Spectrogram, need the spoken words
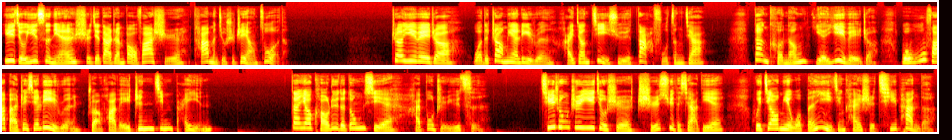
一九一四年世界大战爆发时，他们就是这样做的。这意味着我的账面利润还将继续大幅增加，但可能也意味着我无法把这些利润转化为真金白银。但要考虑的东西还不止于此，其中之一就是持续的下跌会浇灭我本已经开始期盼的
